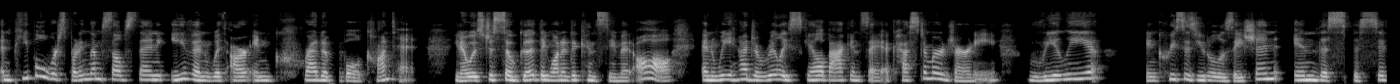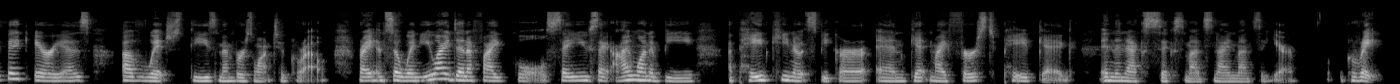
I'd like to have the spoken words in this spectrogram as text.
And people were spreading themselves thin, even with our incredible content. You know, it was just so good. They wanted to consume it all. And we had to really scale back and say a customer journey really increases utilization in the specific areas of which these members want to grow, right? And so when you identify goals, say you say, I want to be a paid keynote speaker and get my first paid gig in the next six months, nine months, a year. Great.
